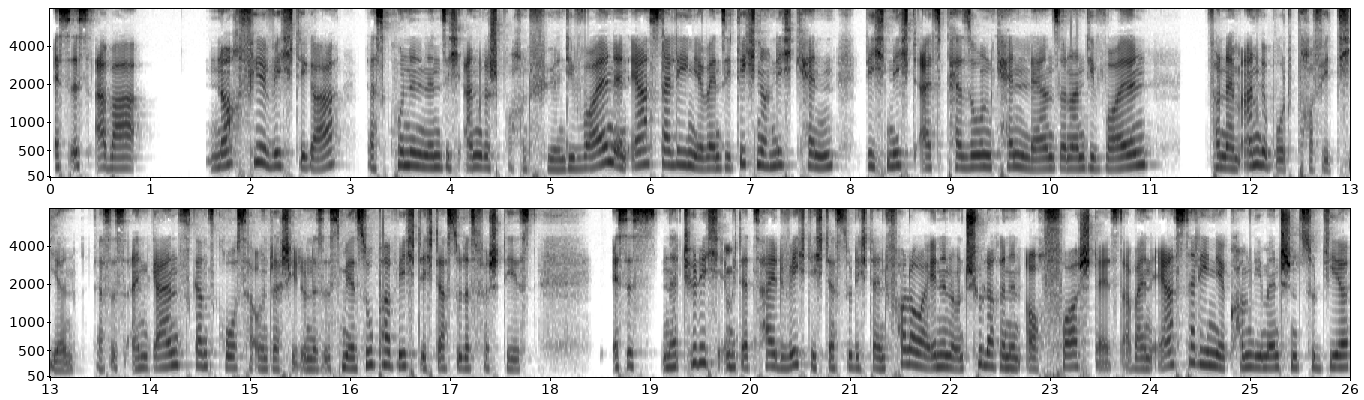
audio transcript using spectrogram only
Es ist aber noch viel wichtiger, dass Kundinnen sich angesprochen fühlen. Die wollen in erster Linie, wenn sie dich noch nicht kennen, dich nicht als Person kennenlernen, sondern die wollen von deinem Angebot profitieren. Das ist ein ganz, ganz großer Unterschied und es ist mir super wichtig, dass du das verstehst. Es ist natürlich mit der Zeit wichtig, dass du dich deinen FollowerInnen und Schülerinnen auch vorstellst, aber in erster Linie kommen die Menschen zu dir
